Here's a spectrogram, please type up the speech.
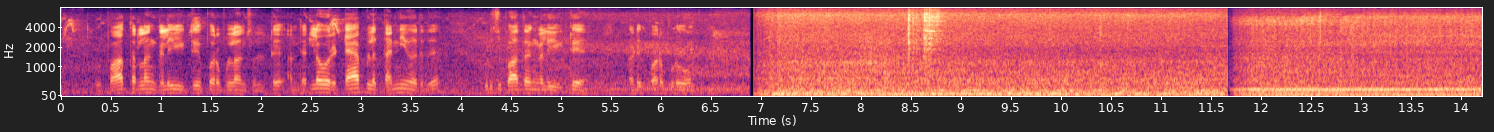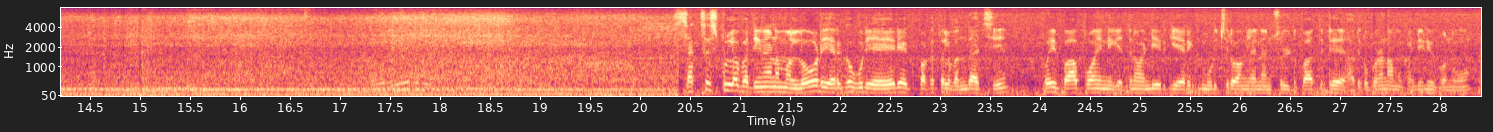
பாத்திரம்லாம் கழுவிக்கிட்டு புறப்படலான்னு சொல்லிட்டு அந்த இடத்துல ஒரு டேப்பில் தண்ணி வருது. பிடிச்சி பாத்திரம் கழுவிக்கிட்டு அப்படியே புறப்படுவோம். சக்ஸஸ்ஃபுல்லாக பார்த்தீங்கன்னா நம்ம லோடு இறக்கக்கூடிய ஏரியாவுக்கு பக்கத்தில் வந்தாச்சு. போய் பார்ப்போம் இன்றைக்கி எத்தனை வண்டி இருக்குது இறக்கி முடிச்சிருவாங்களா என்னன்னு சொல்லிட்டு பார்த்துட்டு அதுக்கப்புறம் நம்ம கண்டினியூ பண்ணுவோம்.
